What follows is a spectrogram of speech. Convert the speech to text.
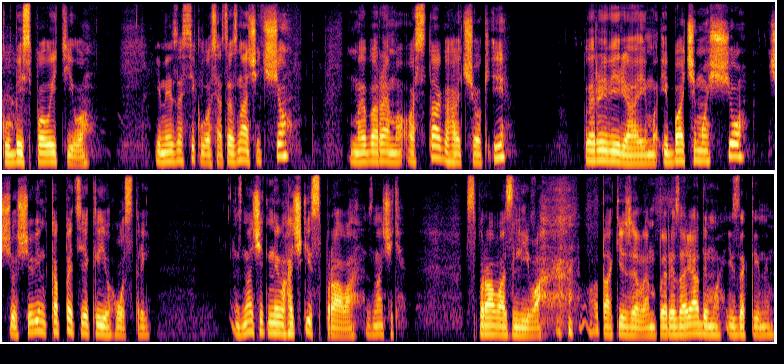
Кудись полетіло. І не засіклося. Це значить, що ми беремо ось так гачок і перевіряємо. І бачимо, що, що, що він капець який гострий. Значить, не в гачки справа, значить, справа зліва. Отак і живемо. Перезарядимо і закинемо.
